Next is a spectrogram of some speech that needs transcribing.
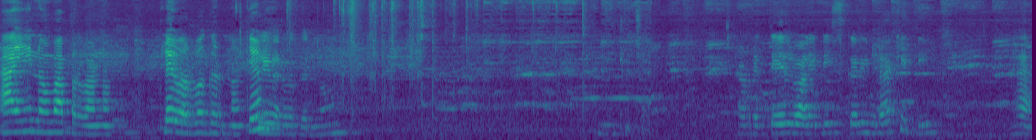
આ ઈનો વાપરવાનો. ફ્લેવર વગરનો કેમ? ફ્લેવર વગરનો. આપણે તેલવાળી ડીશ કરીને રાખી હતી. હા.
